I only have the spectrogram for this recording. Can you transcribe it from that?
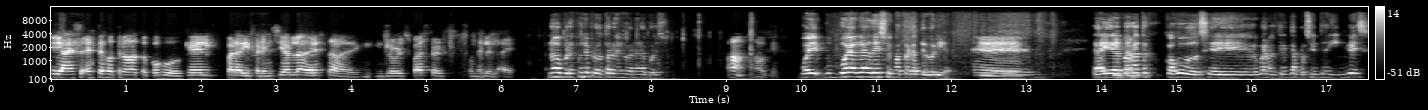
y este es otro dato cojudo, que él, para diferenciarla de esta, de Glorious Bastards, ponerle la E. No, pero después le preguntaron y dijo que no era por eso. Ah, ah, ok. Voy, voy a hablar de eso en otra categoría. Eh, Eh, ahí de más datos cojudos. eh, bueno, el 30% es en inglés.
